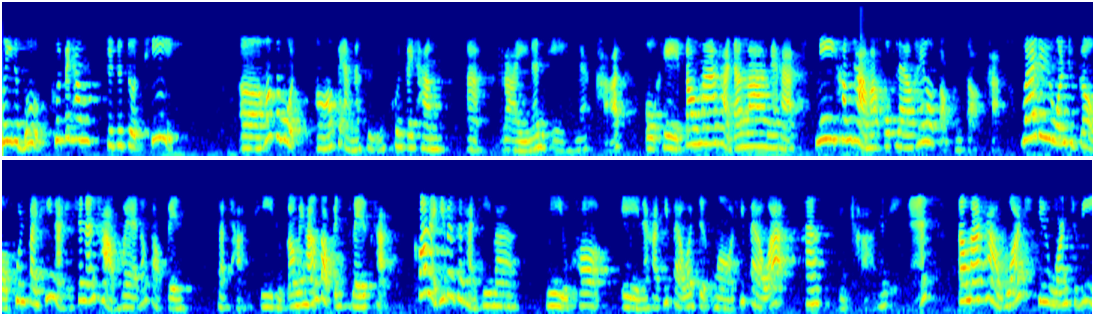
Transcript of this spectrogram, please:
read a book คุณไปทำจุดๆๆที่เอ่อห้องสมุด อ๋อ ไปอ่านหนังสือ คุณไปทำ อะไรนั่นเองนะคะ โอเค ต่อมาค่ะด้านล่างนะคะ มีคำถามมาครบแล้วให้เราตอบคำตอบค่ะ Where do you want to go คุณไปที่ไหน ฉะนั้นถาม where ต้องตอบเป็นสถานที่ถูกต้องไหมคะ ต้องตอบเป็น place ค่ะ ข้อไหนที่เป็นสถานที่บ้าง มีอยู่ข้อ A นะคะ ที่แปลว่า the mall ที่แปลว่าห้างสรรพสินค้านั่นเองนะ ต่อมาค่ะ what do you want to be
